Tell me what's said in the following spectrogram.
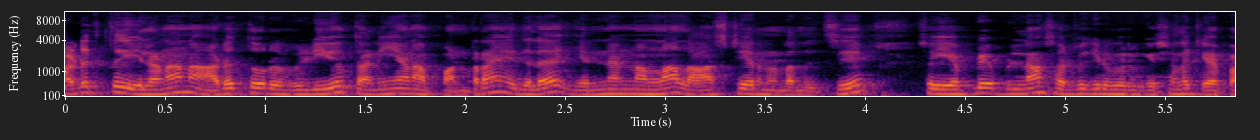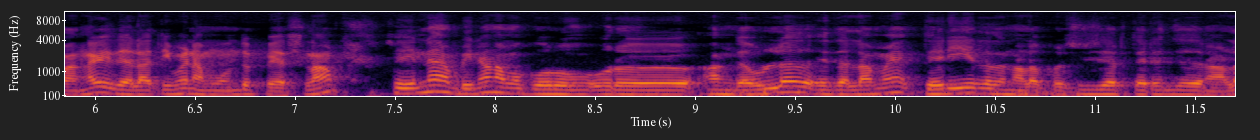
அடுத்து இல்லைனா நான் அடுத்த ஒரு வீடியோ தனியாக நான் பண்ணுறேன் இதில் என்னென்னலாம் லாஸ்ட் இயர் நடந்துச்சு. ஸோ எப்படி எப்படிலாம் சர்டிஃபிகேட் வெரிஃபிகேஷனில் கேட்பாங்க. இது எல்லாத்தையுமே நம்ம வந்து பேசலாம். ஸோ என்ன அப்படின்னா நமக்கு ஒரு ஒரு அங்கே உள்ள இதெல்லாமே தெரியறதுனால ப்ரொசீஜர் தெரிஞ்சதுனால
